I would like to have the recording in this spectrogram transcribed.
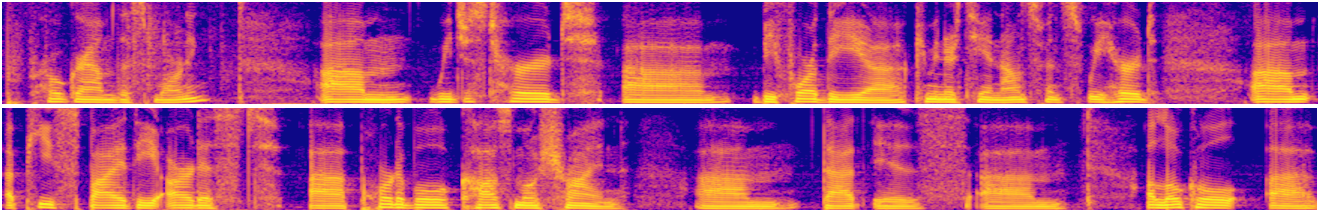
program this morning. Um, we just heard um, before the uh, community announcements, we heard um, a piece by the artist uh, Portable Cosmo Shrine. Um, that is um, a local uh,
